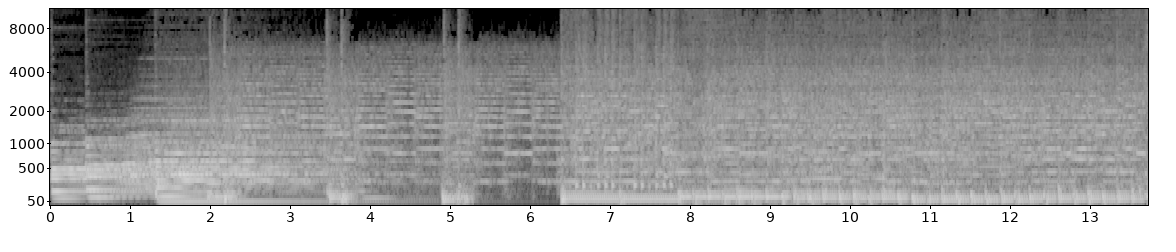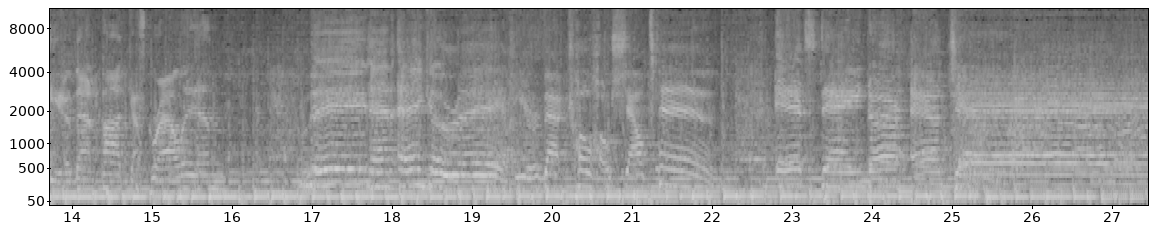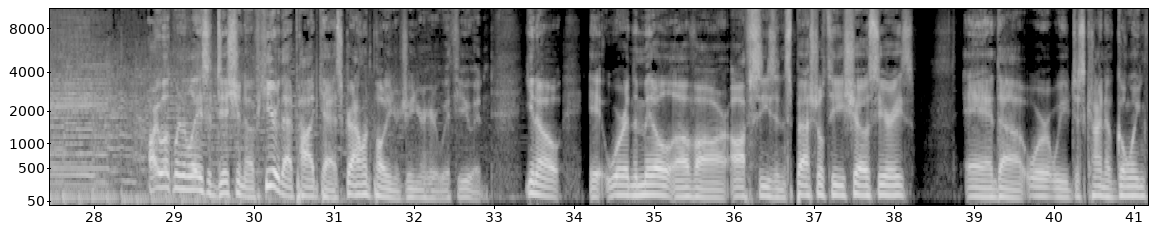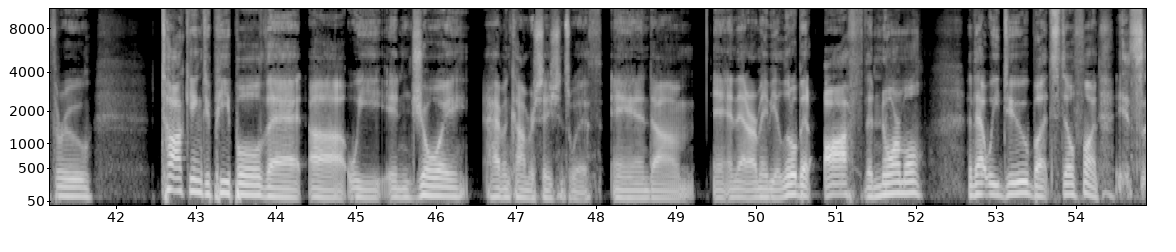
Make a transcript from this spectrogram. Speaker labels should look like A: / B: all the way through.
A: うん。
B: All right, welcome to the latest edition of Hear That Podcast. Growlin Paul Dehner Jr. here with you. And, you know, it, we're in the middle of our off-season specialty show series. And uh, we're we just kind of going through talking to people that uh, we enjoy having conversations with and um, and that are maybe a little bit off the normal that we do, but still fun. It's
